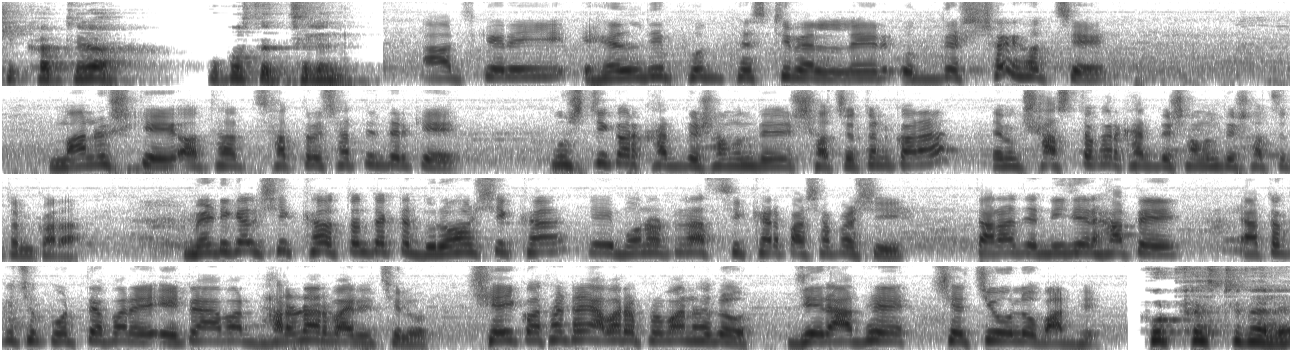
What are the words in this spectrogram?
শিক্ষার্থীরা উপস্থিত ছিলেন। আজকের এই হেলদি ফুড ফেস্টিভ্যালের উদ্দেশ্যই হচ্ছে মানুষকে অর্থাৎ ছাত্রছাত্রীদেরকে পুষ্টিকর খাদ্য সম্বন্ধে সচেতন করা এবং স্বাস্থ্যকর খাদ্য সম্বন্ধে সচেতন করা। মেডিকেল শিক্ষা অত্যন্ত একটা দুরহ শিক্ষা। এই মনোটনাস শিক্ষার পাশাপাশি তারা যে নিজের হাতে এত কিছু করতে পারে, এটা আবার ধারণার বাইরে ছিল। সেই কথাটাই আবারও প্রমাণ হলো যে রাধে, সে চিওলো বাঁধে। ফুড ফেস্টিভ্যালে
